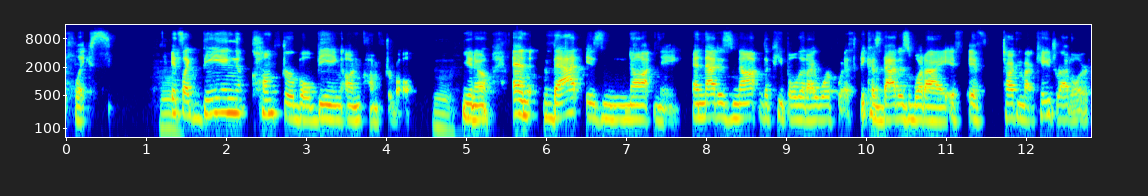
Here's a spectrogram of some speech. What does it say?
place. Hmm. It's like being comfortable being uncomfortable, hmm. you know, and that is not me. And that is not the people that I work with because that is what I, if, if talking about cage rattler,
